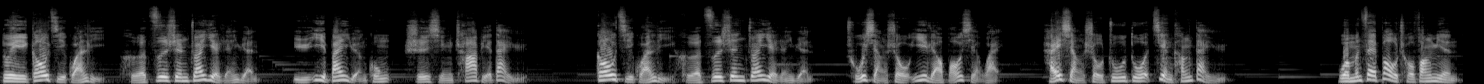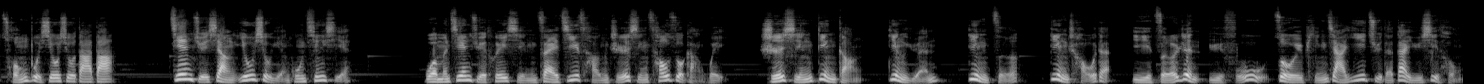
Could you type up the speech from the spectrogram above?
对高级管理和资深专业人员与一般员工实行差别待遇，高级管理和资深专业人员。除享受医疗保险外，还享受诸多健康待遇。我们在报酬方面从不羞羞答答，坚决向优秀员工倾斜。我们坚决推行在基层执行操作岗位实行定岗、定员、定责、定酬的以责任与服务作为评价依据的待遇系统，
